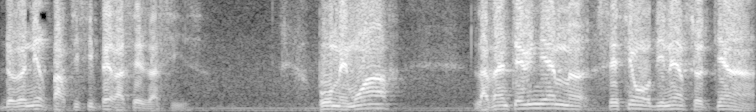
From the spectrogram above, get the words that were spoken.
de venir participer à ces assises. Pour mémoire, la 21e session ordinaire se tient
